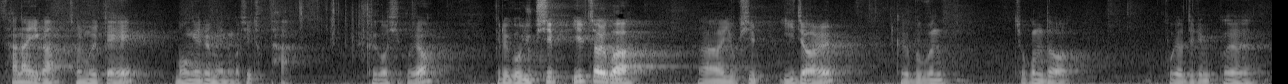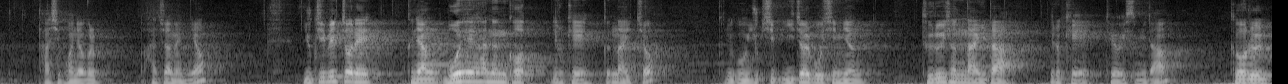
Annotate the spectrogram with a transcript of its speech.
사나이가 젊을 때에 멍에를 매는 것이 좋다. 그것이고요. 그리고 61절과 어, 62절 그 부분 조금 더 보여드림 그, 다시 번역을 하자면요. 61절에 그냥 모해하는 것 이렇게 끝나 있죠. 그리고 62절 보시면 들으셨나이다 이렇게 되어 있습니다. 그거를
